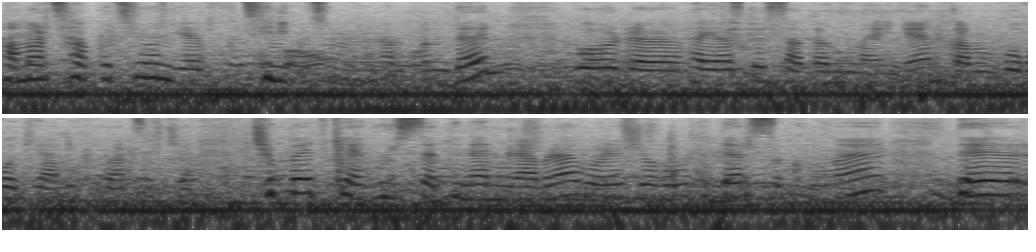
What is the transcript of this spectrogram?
համարցակություն եւ ցինիկություն ունենալ պնդել, որ հայ ազգը սատարում է իրեն կամ բողոքի ալիք բարձր չէ։ Չպետք է հույսը դնել նրա վրա, որ այս ժողովուրդը դեռ սքում է, դեռ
